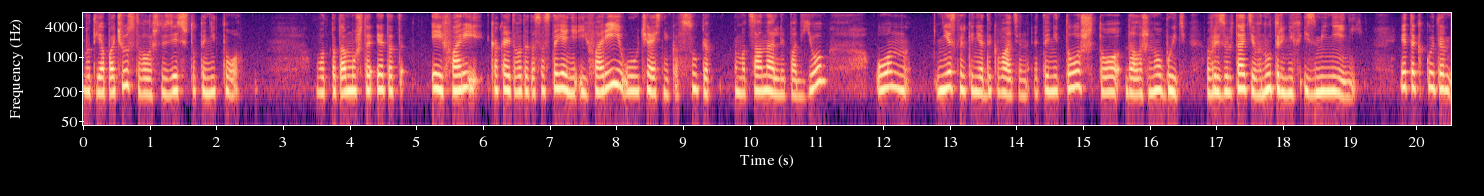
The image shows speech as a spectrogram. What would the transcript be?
вот я почувствовала, что здесь что-то не то. Вот потому что этот эйфория, какое-то вот это состояние эйфории у участников супер эмоциональный подъем, он несколько неадекватен. Это не то, что должно быть в результате внутренних изменений. Это какой-то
